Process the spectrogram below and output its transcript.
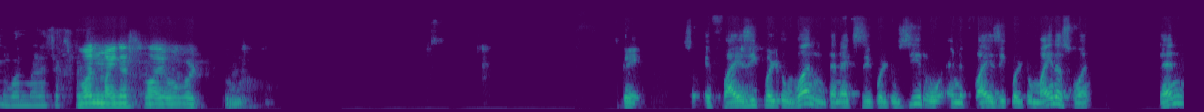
One minus x. One minus y over two. Great. So if y is equal to 1, then x is equal to 0. And if y is equal to minus 1, then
